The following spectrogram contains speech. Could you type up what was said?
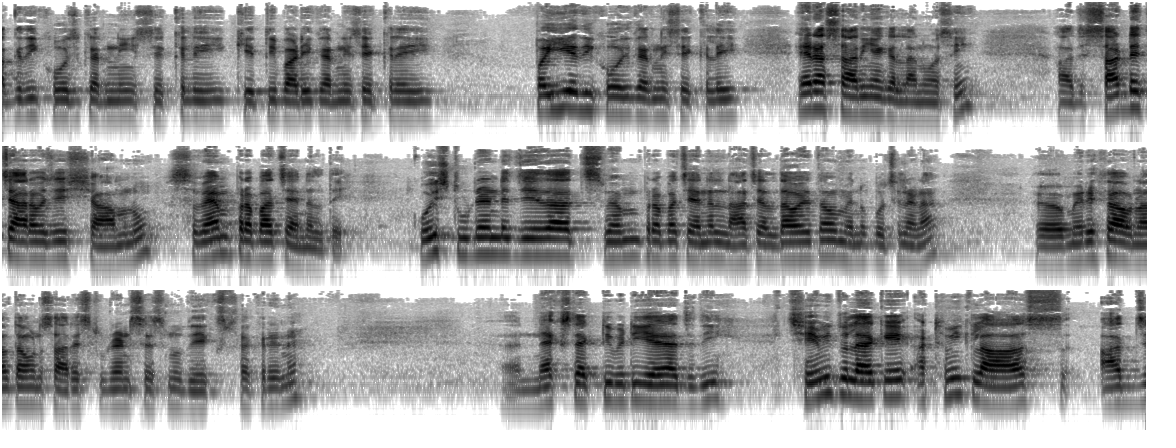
ਅੱਗ ਦੀ ਖੋਜ ਕਰਨੀ ਸਿੱਖ ਲਈ, ਖੇਤੀਬਾੜੀ ਕਰਨੀ ਸਿੱਖ ਲਈ, ਪਹੀਏ ਦੀ ਖੋਜ ਕਰਨੀ ਸਿੱਖ ਲਈ। ਇਹਨਾਂ ਸਾਰੀਆਂ ਗੱਲਾਂ ਨੂੰ ਅਸੀਂ ਅੱਜ 4:30 ਵਜੇ ਸ਼ਾਮ ਨੂੰ ਸਵੈਮ ਪ੍ਰਭਾ ਚੈਨਲ ਤੇ, ਕੋਈ ਸਟੂਡੈਂਟ ਜਿਹਦਾ ਸਵੈਮ ਪ੍ਰਭਾ ਚੈਨਲ ਨਾ ਚੱਲਦਾ ਹੋਏ ਤਾਂ ਉਹ ਮੈਨੂੰ ਪੁੱਛ ਲੈਣਾ। ਮੇਰੇ ਹਿਸਾਬ ਨਾਲ ਤਾਂ ਹੁਣ ਸਾਰੇ ਸਟੂਡੈਂਟਸ ਇਸ ਨੂੰ ਦੇਖ ਸਕ ਰਹੇ ਨੇ। ਨੈਕਸਟ ਐਕਟੀਵਿਟੀ ਹੈ ਅੱਜ ਦੀ। 6ਵੀਂ ਤੋਂ ਲੈ ਕੇ 8ਵੀਂ ਕਲਾਸ ਅੱਜ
